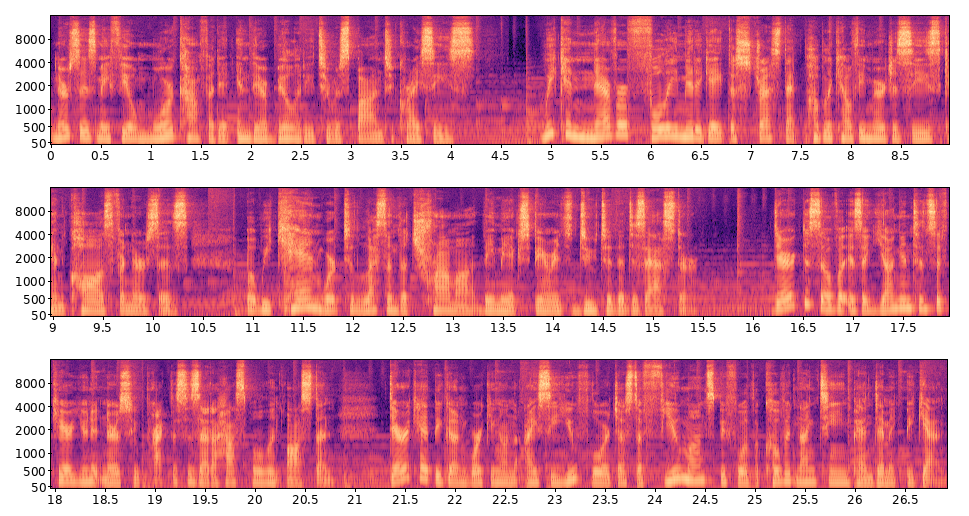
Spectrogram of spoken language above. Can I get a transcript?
nurses may feel more confident in their ability to respond to crises. We can never fully mitigate the stress that public health emergencies can cause for nurses, but we can work to lessen the trauma they may experience due to the disaster. Derek DaSilva is a young intensive care unit nurse who practices at a hospital in Austin. Derek had begun working on the ICU floor just a few months before the COVID 19 pandemic began.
